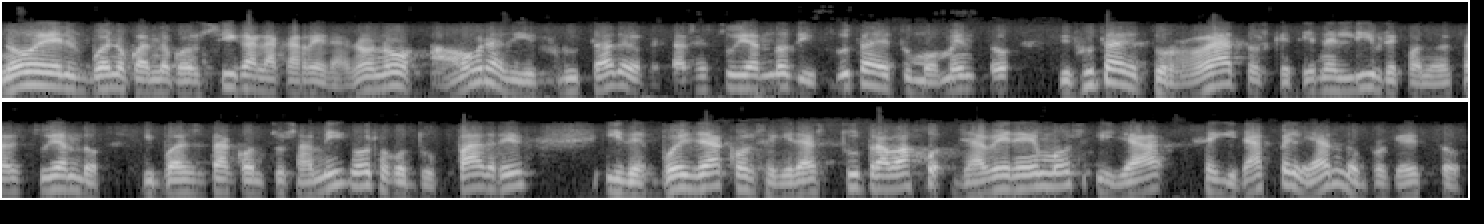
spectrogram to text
no el, bueno, cuando consiga la carrera, no, no, ahora disfruta de lo que estás estudiando, disfruta de tu momento, disfruta de tus ratos que tienes libre cuando estás estudiando y puedes estar con tus amigos o con tus padres y después ya conseguirás tu trabajo, ya veremos y ya seguirás peleando, porque esto,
